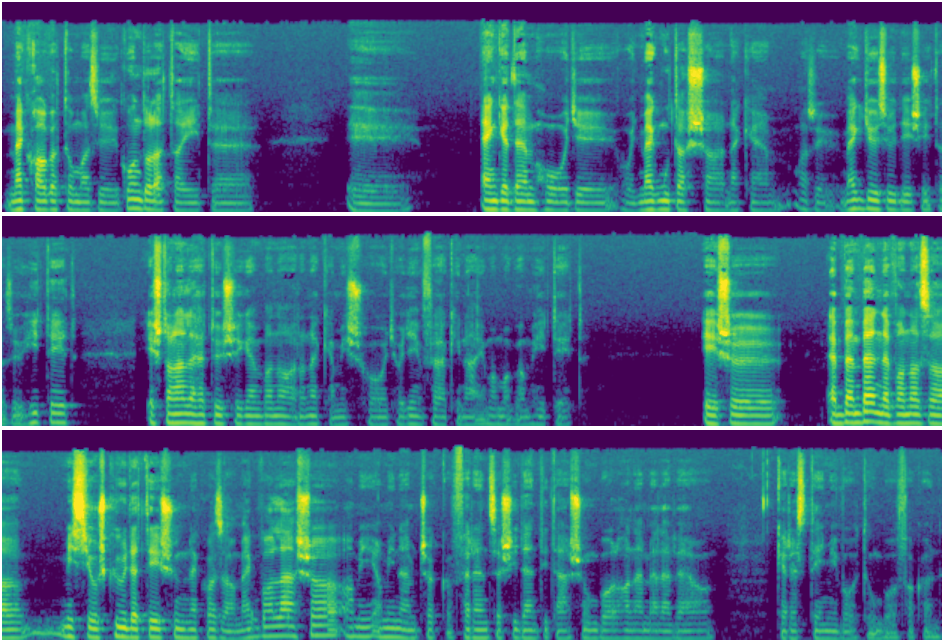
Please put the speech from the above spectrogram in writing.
meghallgatom az ő gondolatait, engedem, hogy, hogy megmutassa nekem az ő meggyőződését, az ő hitét, és talán lehetőségem van arra nekem is, hogy, hogy én felkínáljam a magam hitét. És ebben benne van az a missziós küldetésünknek az a megvallása, ami, ami nem csak a ferences identitásunkból, hanem eleve a keresztény mi voltunkból fakad.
